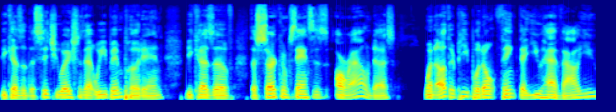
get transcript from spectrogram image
because of the situations that we've been put in, because of the circumstances around us, when other people don't think that you have value,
